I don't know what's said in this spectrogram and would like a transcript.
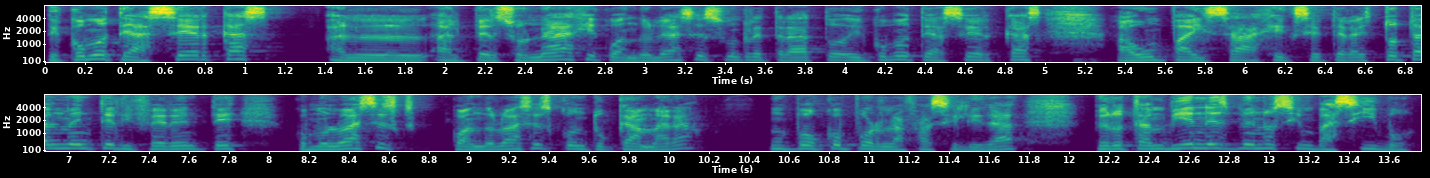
de cómo te acercas al, al personaje cuando le haces un retrato y cómo te acercas a un paisaje, etcétera, es totalmente diferente como lo haces cuando lo haces con tu cámara un poco por la facilidad, pero también es menos invasivo.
